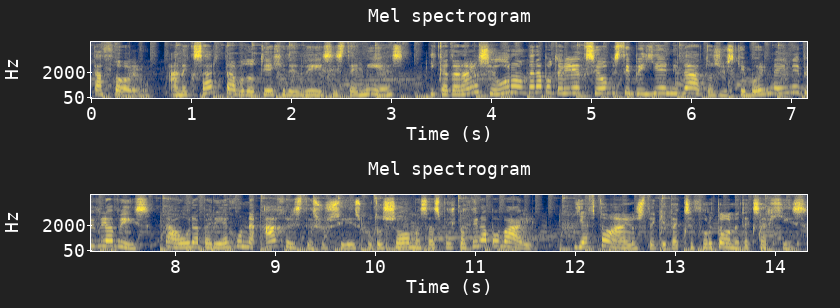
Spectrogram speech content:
καθόλου. Ανεξάρτητα από το τι έχετε δει στις ταινίες, η κατανάλωση ούρων δεν αποτελεί αξιόπιστη πηγή ενυδάτωσης και μπορεί να είναι επιβλαβής. Τα ούρα περιέχουν άχρηστες ουσίες που το σώμα σας προσπαθεί να αποβάλει. Γι' αυτό άλλωστε και τα ξεφορτώνετε εξ αρχής.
